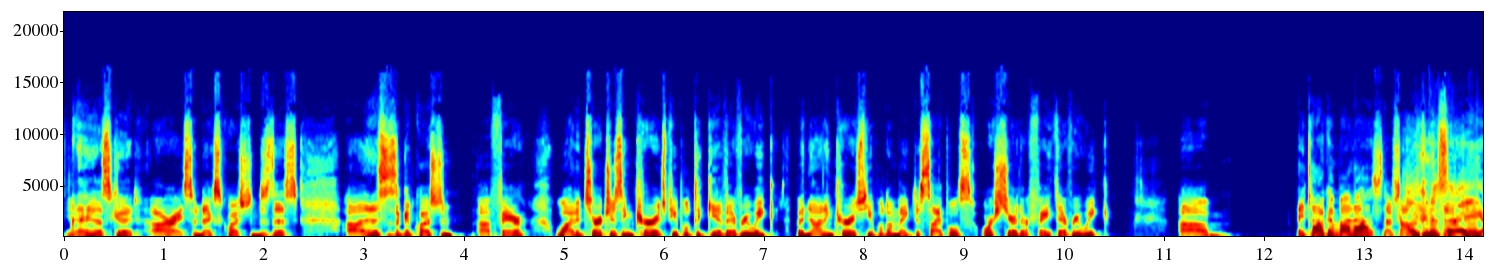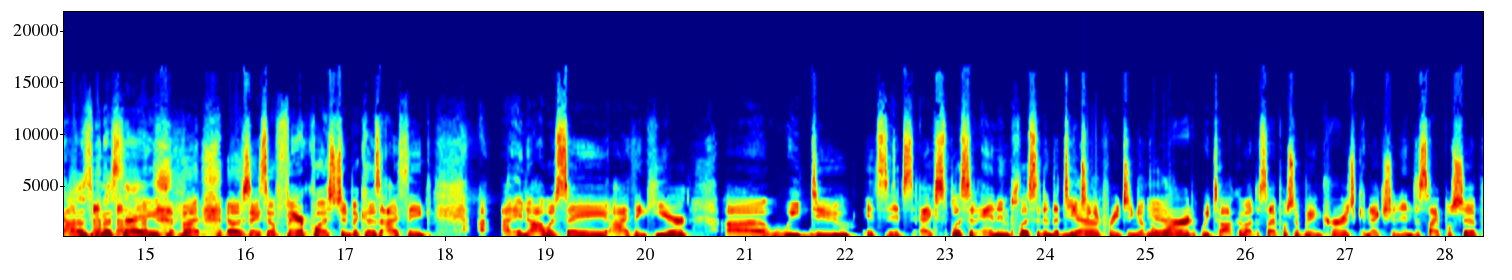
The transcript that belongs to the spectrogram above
Yeah. that's good. All right. So next question is this, uh, and this is a good question. Uh, fair. Why do churches encourage people to give every week, but not encourage people to make disciples or share their faith every week? Um, they talking about us? I'm was gonna say, I was gonna say, but I would say so. Fair question because I think, I, I- and I would say I think here uh, we do. It's it's explicit and implicit in the teaching Yeah. and preaching of the word. We talk about discipleship. We encourage connection in discipleship,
